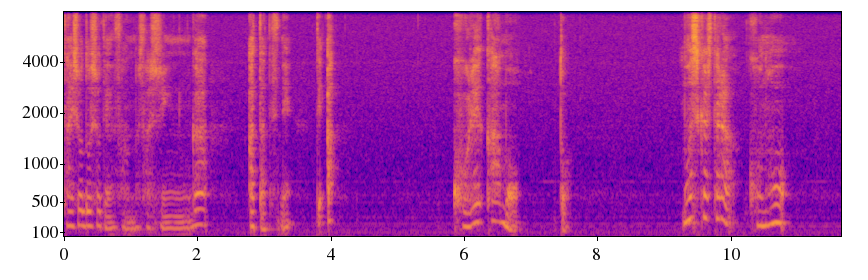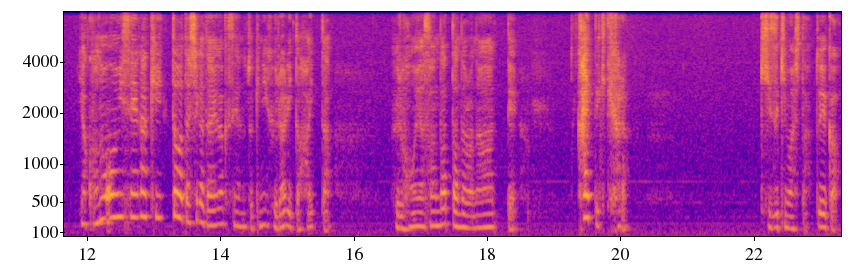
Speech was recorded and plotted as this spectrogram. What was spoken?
大正堂書店さんの写真があったんですね。であこれかもと。もしかしたらこのいやこのお店がきっと私が大学生の時にふらりと入った古本屋さんだったんだろうなって帰ってきてから気づきました。というか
